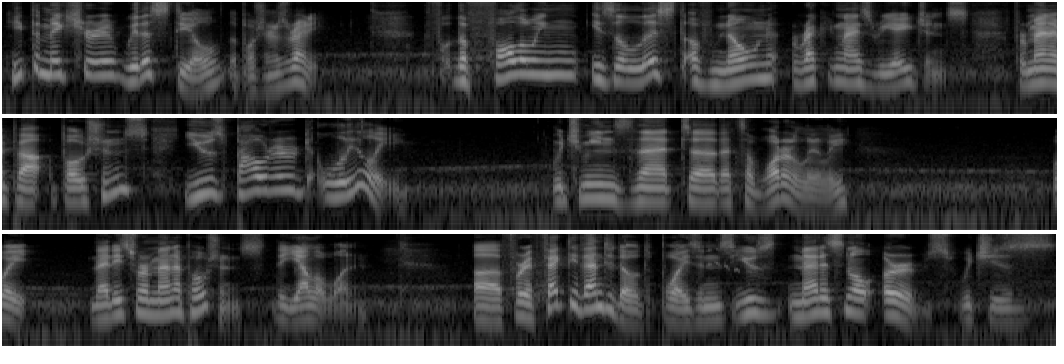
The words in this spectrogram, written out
Heat the mixture with a steel, the potion is ready. The following is a list of known recognized reagents. For mana po- potions, use powdered lily, which means that uh, that's a water lily. Wait, that is for mana potions, the yellow one. Uh, for effective antidote poisons, use medicinal herbs, which is.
